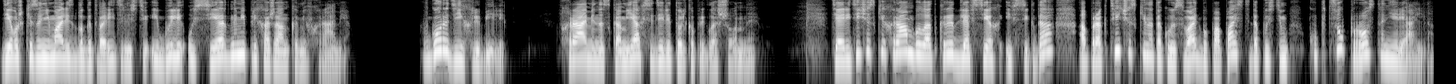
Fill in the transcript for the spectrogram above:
Девушки занимались благотворительностью и были усердными прихожанками в храме. В городе их любили. В храме на скамьях сидели только приглашенные. Теоретически храм был открыт для всех и всегда, а практически на такую свадьбу попасть, допустим, купцу просто нереально.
